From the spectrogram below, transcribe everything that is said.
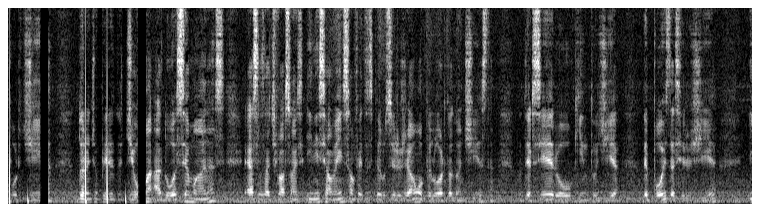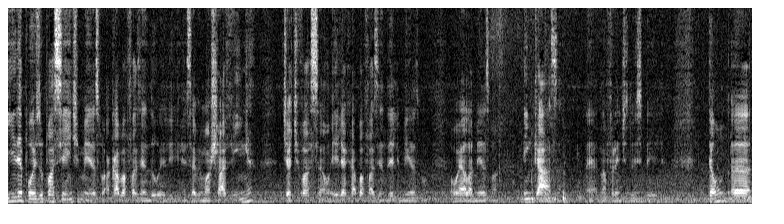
por dia, durante um período de uma a duas semanas. Essas ativações inicialmente são feitas pelo cirurgião ou pelo ortodontista, no terceiro ou quinto dia depois da cirurgia, e depois o paciente mesmo acaba fazendo, ele recebe uma chavinha de ativação, ele acaba fazendo ele mesmo ou ela mesma em casa, né, na frente do espelho. Então, uh,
